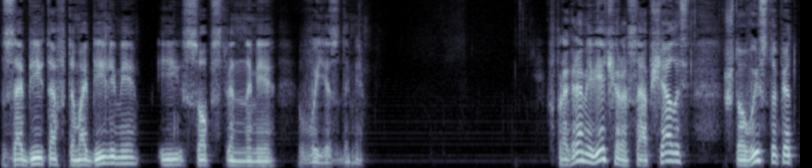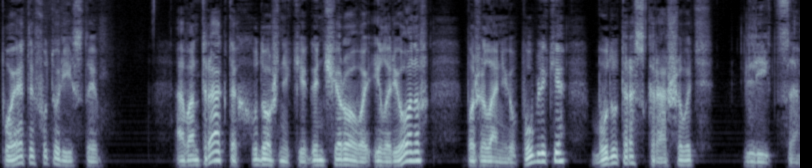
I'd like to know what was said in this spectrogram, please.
забит автомобилями и собственными выездами. В программе вечера сообщалось, что выступят поэты-футуристы, а в антрактах художники Гончарова и Ларионов по желанию публики будут раскрашивать лица.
